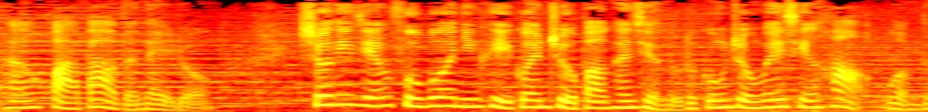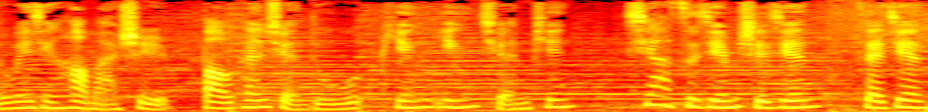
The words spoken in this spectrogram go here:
滩画报》的内容。收听节目复播，您可以关注《报刊选读》的公众微信号，我们的微信号码是《报刊选读》拼音全拼。下次节目时间再见。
